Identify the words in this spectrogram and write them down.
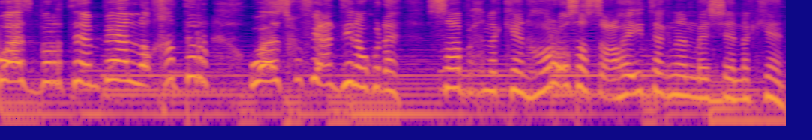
waa isbarteen beello khatar. Waa isku fiicantiina ku dhahay saabaxna keen hore u soo soco ha ii taagnaan meesheenna keen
